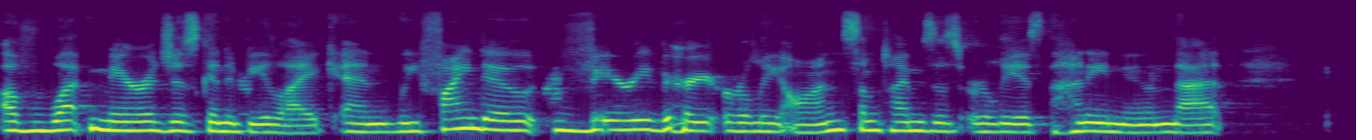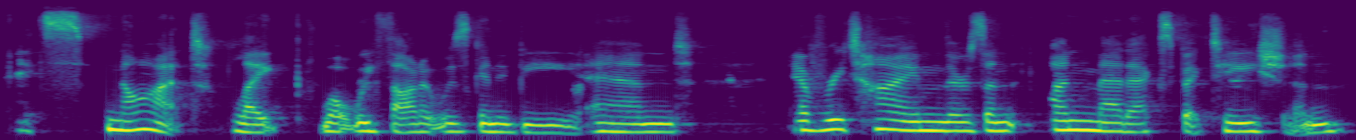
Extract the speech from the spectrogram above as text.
of what marriage is going to be like. And we find out very, very early on, sometimes as early as the honeymoon, that it's not like what we thought it was going to be. And every time there's an unmet expectation,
